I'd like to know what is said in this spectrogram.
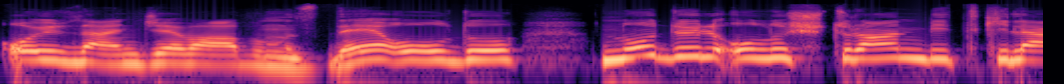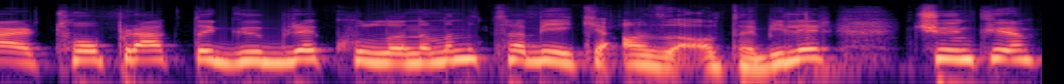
O yüzden cevap cevabımız D oldu. Nodül oluşturan bitkiler toprakta gübre kullanımını tabii ki azaltabilir. Çünkü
